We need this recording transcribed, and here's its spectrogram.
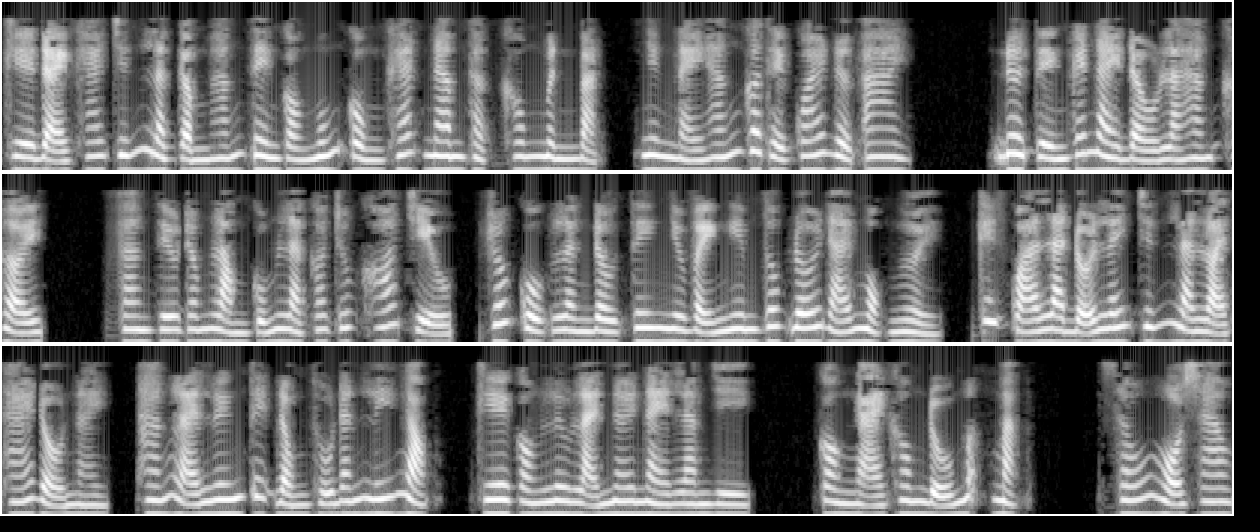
kia đại khái chính là cầm hắn tiền còn muốn cùng khác nam thật không minh bạch, nhưng này hắn có thể quái được ai. Đưa tiền cái này đầu là hắn khởi. Phan Tiêu trong lòng cũng là có chút khó chịu, rốt cuộc lần đầu tiên như vậy nghiêm túc đối đãi một người, kết quả là đổi lấy chính là loại thái độ này, hắn lại luyến tiếc động thủ đánh Lý Ngọc, kia còn lưu lại nơi này làm gì? Còn ngại không đủ mất mặt. Xấu hổ sao?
